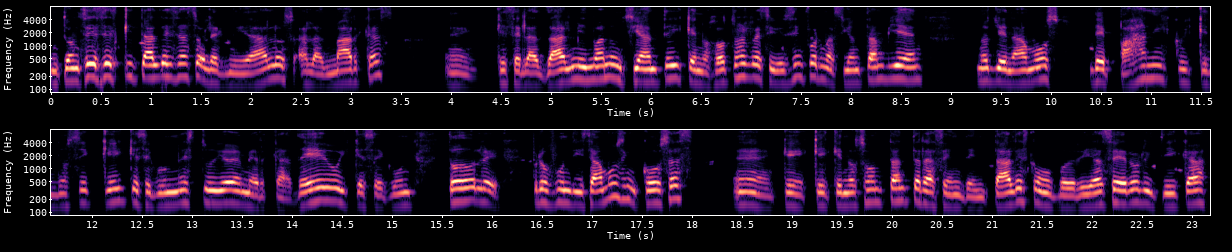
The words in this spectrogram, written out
Entonces es quitarle esa solemnidad a, los, a las marcas eh, que se las da el mismo anunciante y que nosotros al recibir esa información también nos llenamos de pánico y que no sé qué, que según un estudio de mercadeo y que según todo le profundizamos en cosas eh, que, que, no son tan trascendentales como podría ser ahorita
